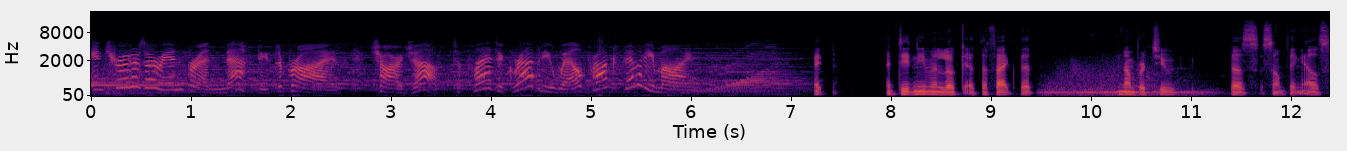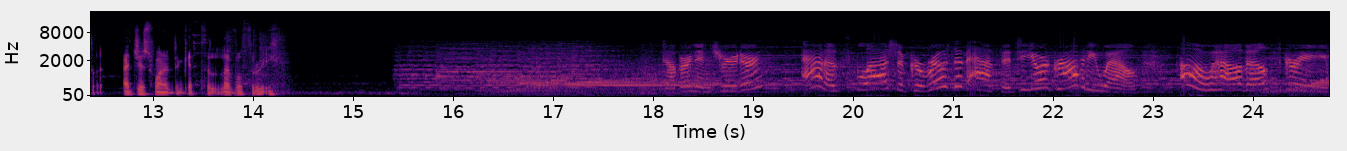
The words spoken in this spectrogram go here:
Intruders are in for a nasty surprise. Charge up to plant a gravity well proximity mine. I, I didn't even look at the fact that number two does something else. I just wanted to get to level three. intruders? Add a splash of corrosive acid to your gravity well. Oh, how they'll scream.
